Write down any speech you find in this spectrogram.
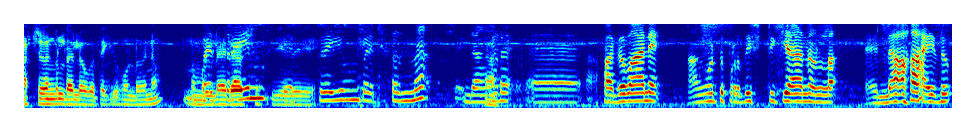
അക്ഷരങ്ങളുടെ ലോകത്തേക്ക് കൊണ്ടുപോകാനും നമ്മളുടെ എത്രയും പെട്ടെന്ന് ഞങ്ങളുടെ ഭഗവാനെ അങ്ങോട്ട് പ്രതിഷ്ഠിക്കാനുള്ള എല്ലാ ഇതും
